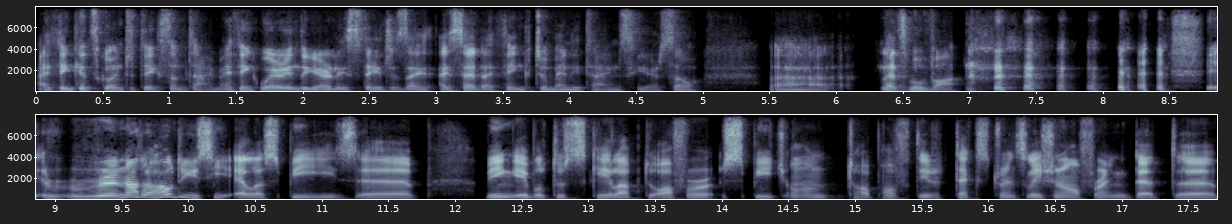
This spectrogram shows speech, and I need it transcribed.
I think it's going to take some time. I think we're in the early stages. I, I said I think too many times here. So uh, let's move on. Renato, how do you see LSPs uh, being able to scale up to offer speech on top of their text translation offering that uh,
